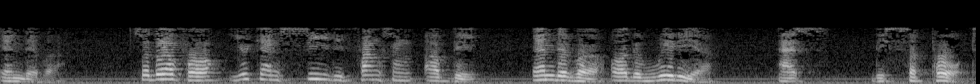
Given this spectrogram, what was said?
endeavor. So therefore, you can see the function of the endeavor or the virya as the support.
